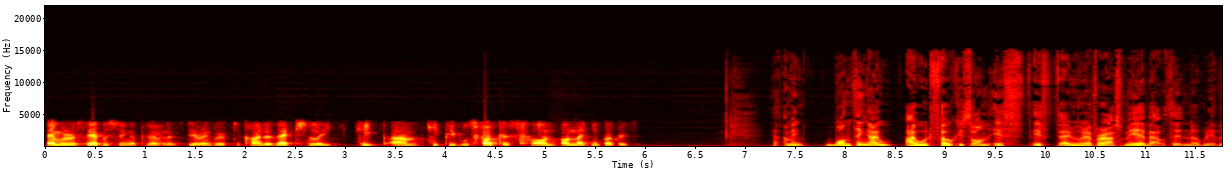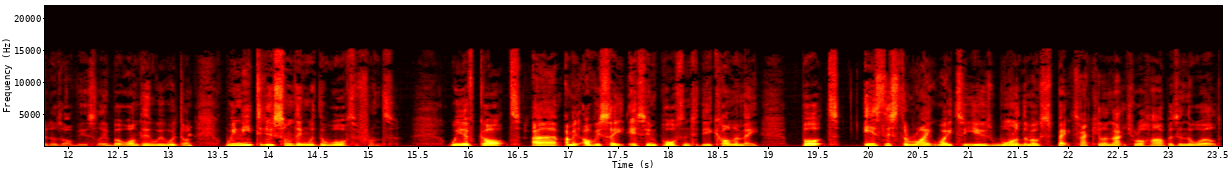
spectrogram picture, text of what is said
and we're establishing a permanent steering group to kind of actually keep um, keep people's focus on, on making progress. I mean, one thing I I would focus on if if anyone ever asked me about it, nobody ever does, obviously. But one thing we would do, we need to do something with the waterfront. We have got. Uh, I mean, obviously, it's important to the economy, but is this the right way to use one of the most spectacular natural harbours in the world?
